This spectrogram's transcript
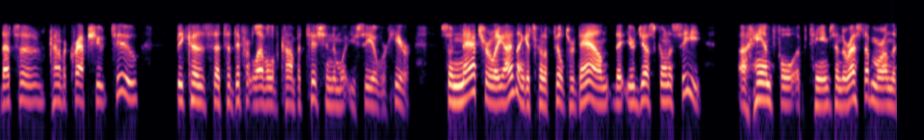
that's a kind of a crapshoot too, because that's a different level of competition than what you see over here. So naturally, I think it's going to filter down that you're just going to see a handful of teams, and the rest of them are on the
